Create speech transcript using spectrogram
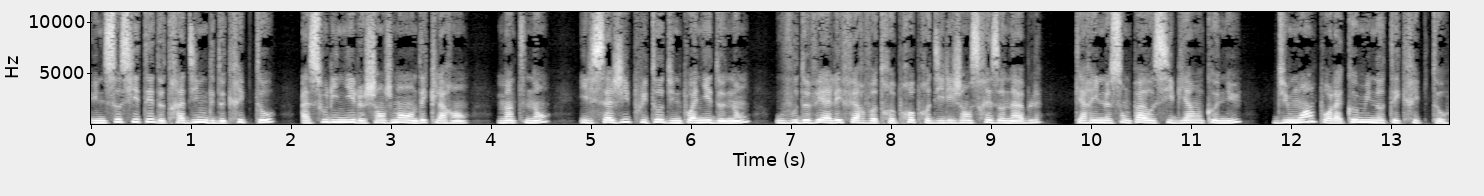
une société de trading de crypto, a souligné le changement en déclarant Maintenant, il s'agit plutôt d'une poignée de noms, où vous devez aller faire votre propre diligence raisonnable, car ils ne sont pas aussi bien connus, du moins pour la communauté crypto.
